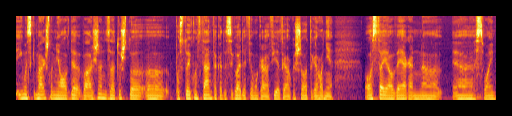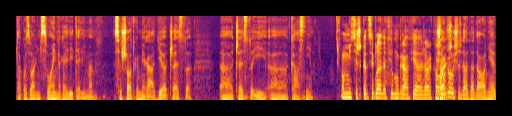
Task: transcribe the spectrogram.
Igmanski marš nam je ovde važan zato što uh, postoji konstanta kada se gleda filmografija Zdravka Šotra, on je ostajao veran uh, svojim takozvanim svojim rediteljima. Sa Šotrom je radio često, uh, često i uh, kasnije. O, misliš kad se gleda filmografija Žarka Žarka Laušića? da, da, da, on je,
